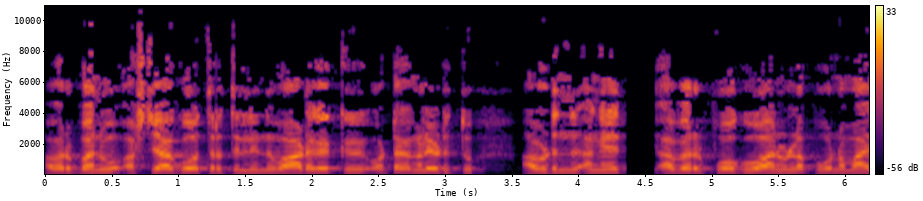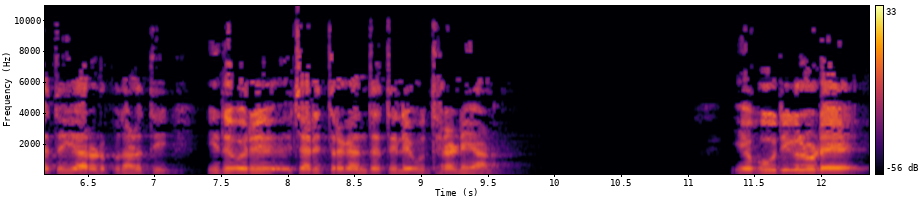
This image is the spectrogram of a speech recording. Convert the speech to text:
അവർ ബനു അഷ്ജാ ഗോത്രത്തിൽ നിന്ന് വാടകയ്ക്ക് ഒട്ടകങ്ങളെ എടുത്തു. അവിടുന്ന് അങ്ങനെ അവർ പോകുവാനുള്ള പൂർണമായ തയ്യാറെടുപ്പ് നടത്തി. ഇത് ഒരു ചരിത്ര ഗ്രന്ഥത്തിലെ ഉദ്ധരണിയാണ്. യഹൂദികളുടെ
